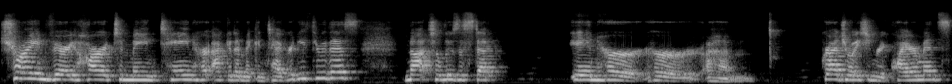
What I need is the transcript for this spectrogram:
trying very hard to maintain her academic integrity through this, not to lose a step in her her um, graduation requirements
